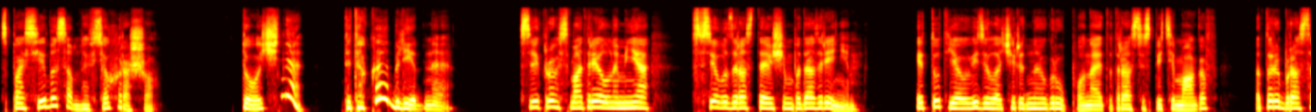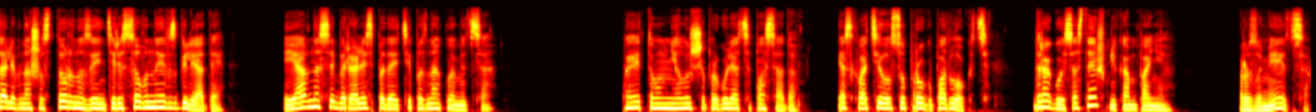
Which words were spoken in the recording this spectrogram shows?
«Спасибо, со мной все хорошо». «Точно? Ты такая бледная?» Свекровь смотрела на меня с все возрастающим подозрением. И тут я увидела очередную группу, на этот раз из пяти магов, которые бросали в нашу сторону заинтересованные взгляды. Явно собирались подойти познакомиться. Поэтому мне лучше прогуляться по саду. Я схватила супругу под локоть. «Дорогой, составишь мне компанию?» «Разумеется»,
